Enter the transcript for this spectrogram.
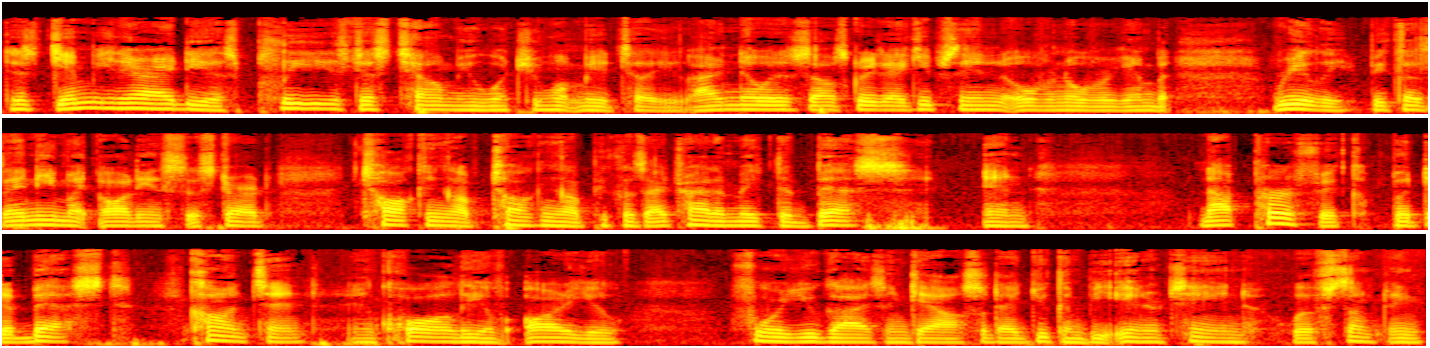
Just give me their ideas. Please just tell me what you want me to tell you. I know this sounds crazy. I keep saying it over and over again, but really, because I need my audience to start talking up, talking up, because I try to make the best and not perfect, but the best content and quality of audio for you guys and gals so that you can be entertained with something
